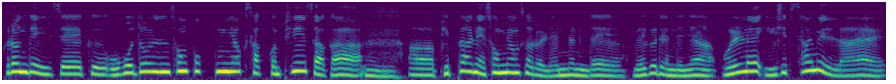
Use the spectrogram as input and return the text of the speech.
그런데 이제 그 오고돈 성폭력 사건 피해자가 음. 어, 비판 의 성명서를 냈는데 왜 그랬느냐? 원래 23일 날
